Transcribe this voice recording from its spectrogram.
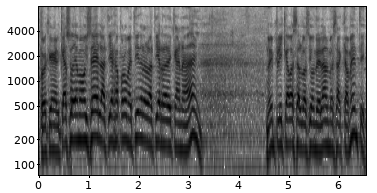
Porque en el caso de Moisés, la tierra prometida era la tierra de Canaán. No implicaba salvación del alma exactamente,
